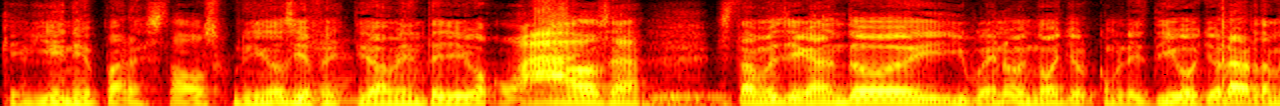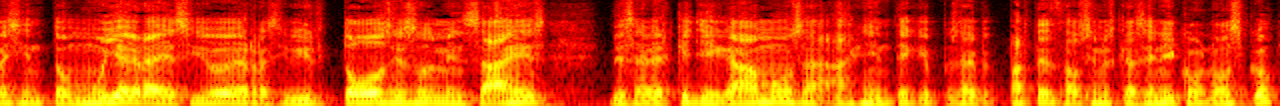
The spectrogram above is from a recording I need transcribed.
que viene para Estados Unidos y efectivamente digo, wow, o sea, estamos llegando y bueno, no, yo como les digo, yo la verdad me siento muy agradecido de recibir todos esos mensajes, de saber que llegamos a, gente que pues hay parte de Estados Unidos que hace ni conozco,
